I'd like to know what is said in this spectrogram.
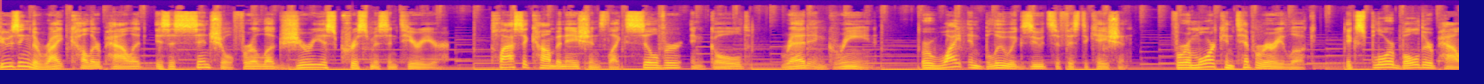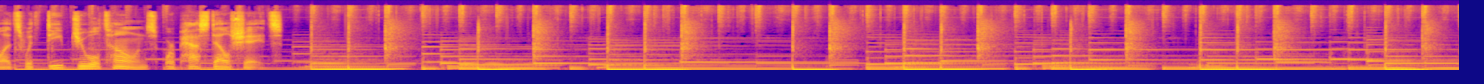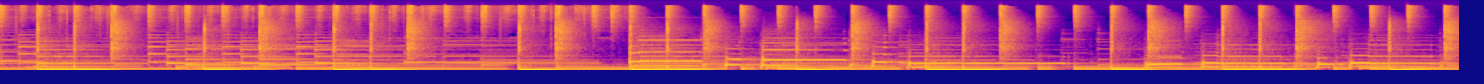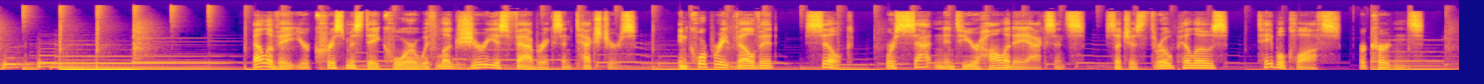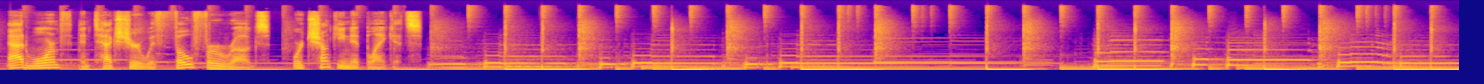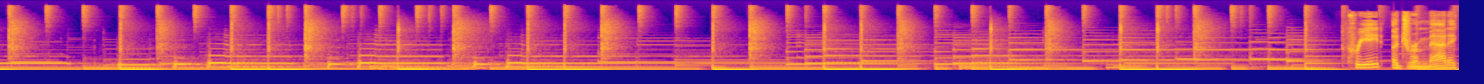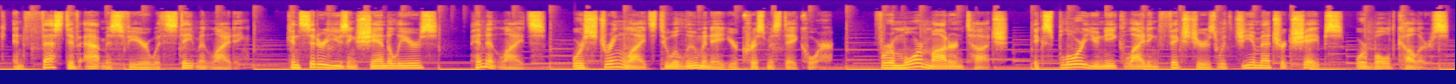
Choosing the right color palette is essential for a luxurious Christmas interior. Classic combinations like silver and gold, red and green, or white and blue exude sophistication. For a more contemporary look, explore bolder palettes with deep jewel tones or pastel shades. Elevate your Christmas decor with luxurious fabrics and textures. Incorporate velvet, silk, or satin into your holiday accents, such as throw pillows, tablecloths, or curtains. Add warmth and texture with faux fur rugs or chunky knit blankets. Create a dramatic and festive atmosphere with statement lighting. Consider using chandeliers, pendant lights, or string lights to illuminate your Christmas decor. For a more modern touch, explore unique lighting fixtures with geometric shapes or bold colors.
